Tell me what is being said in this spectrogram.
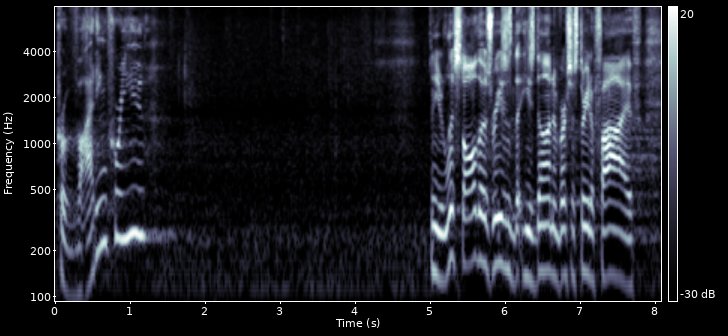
providing for you? And you list all those reasons that he's done in verses 3 to 5.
